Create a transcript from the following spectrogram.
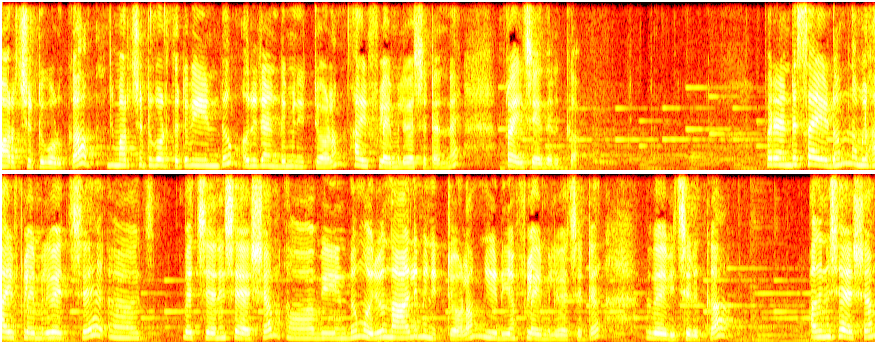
മറിച്ചിട്ട് കൊടുക്കുക. മറിച്ചിട്ട് കൊടുത്തിട്ട് വീണ്ടും ഒരു രണ്ട് മിനിറ്റോളം ഹൈ ഫ്ലെയിമിൽ വെച്ചിട്ട് തന്നെ ഫ്രൈ ചെയ്തെടുക്കുക. അപ്പോൾ രണ്ട് സൈഡും നമ്മൾ ഹൈ ഫ്ലെയിമിൽ വെച്ച് വെച്ചതിന് ശേഷം വീണ്ടും ഒരു നാല് മിനിറ്റോളം മീഡിയം ഫ്ലെയിമിൽ വെച്ചിട്ട് വേവിച്ചെടുക്കുക. അതിനുശേഷം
